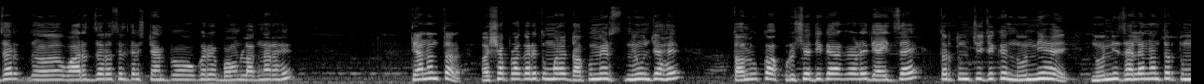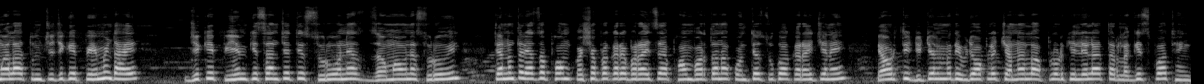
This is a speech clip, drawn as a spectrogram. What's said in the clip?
जर वारस जर असेल तर स्टॅम्प वगैरे बाउंड लागणार आहे. त्यानंतर अशा प्रकारे तुम्हाला डॉक्युमेंट्स नेऊन जे आहे तालुका कृषी अधिकाऱ्याकडे द्यायचं आहे. तर तुमची जे काही नोंदणी आहे नोंदणी झाल्यानंतर तुम्हाला तुमचे जे काही पेमेंट आहे जे काही पी एम किसानचे ते सुरू होण्यास जमा होण्यास सुरू होईल. त्यानंतर याचा फॉर्म कशाप्रकारे भरायचा आहे? फॉर्म भरताना कोणत्या चुका करायची नाही? यावरती डिटेलमध्ये व्हिडिओ आपल्या चॅनलला अपलोड केलेला तर लगेच पहा. थँक्यू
